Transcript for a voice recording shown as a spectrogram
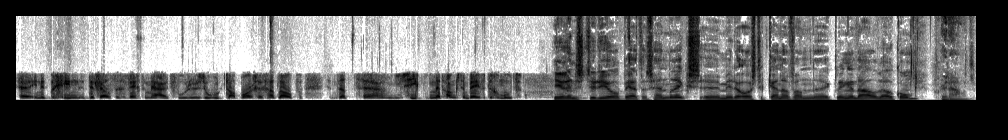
eh, in het begin de felste gevechten mee uitvoerden. Dus hoe dat morgen gaat lopen, dat eh, zie ik met angst en beven tegemoet. Hier in de studio Bertus Hendricks, eh Midden-Oosten-kenner van eh, Klingendaal. Welkom. Goedenavond.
